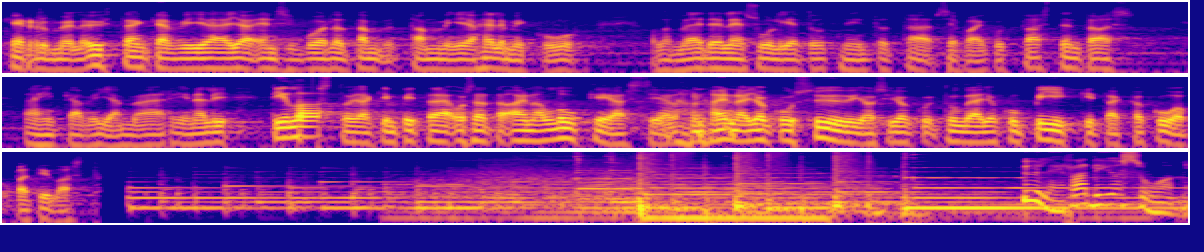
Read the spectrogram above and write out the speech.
kerry meille yhtään kävijää ja ensi vuodelta tammi ja helmikuu olemme edelleen suljetut, niin tota, se vaikuttaa sitten taas näihin kävijämääriin. Eli tilastojakin pitää osata aina lukea. Siellä on aina joku syy, jos joku, tulee joku piikki tai kuoppatilasto. Yle Radio Suomi.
